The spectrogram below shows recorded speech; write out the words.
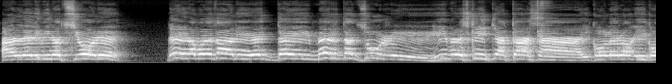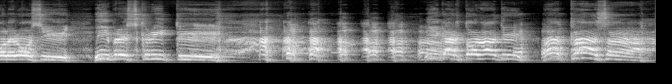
All'eliminazione dei napoletani e dei merdazzurri, i prescritti a casa, i, colero i colerosi, i prescritti. I cartonati a casa!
